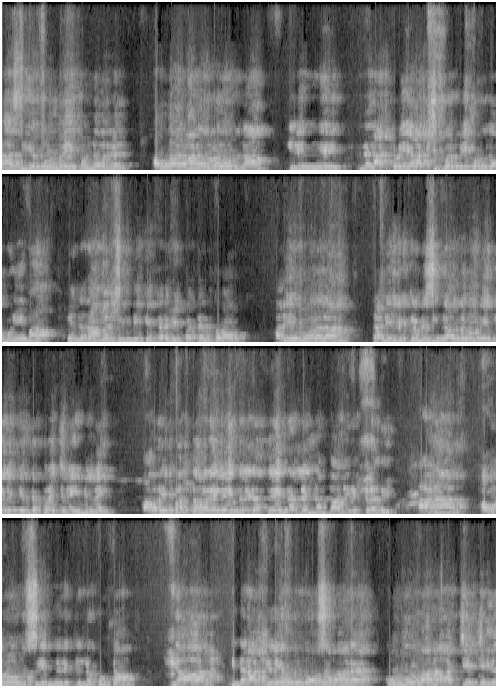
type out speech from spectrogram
நாஸ்திகர் கொள்கையை கொண்டவர்கள். அவ்வாறானவர்களோடு நாம் இணைந்து இந்த நாட்டுடைய ஆட்சி பொறுப்பை கொடுக்க முடியுமா என்று நாங்கள் சிந்திக்க கடமைப்பட்டிருக்கிறோம். அதே போலதான் ரணில் விக்ரமசிங்க அவர்களோடு எங்களுக்கு எந்த பிரச்சனையும் இல்லை. அவரை பொறுத்தவரையிலே எங்களிடத்திலே நல்லெண்ணம் தான் இருக்கிறது. ஆனால் அவரோடு சேர்ந்திருக்கின்ற கூட்டம் யார்? இந்த நாட்டிலே ஒரு மோசமான கொடூரமான ஆட்சியை செய்த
